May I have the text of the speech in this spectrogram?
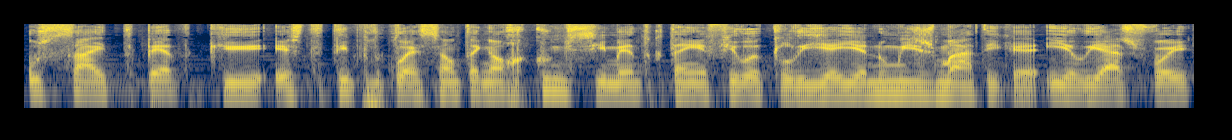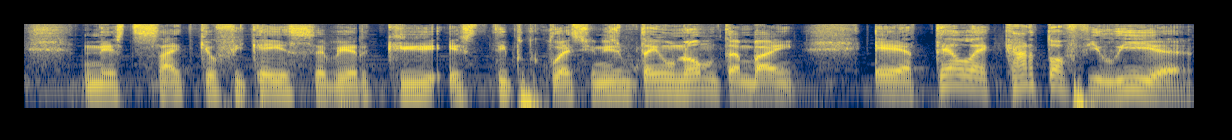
o site pede que este tipo de coleção tenha o reconhecimento que tem a filatelia e a numismática. E aliás, foi neste site que eu fiquei a saber que este tipo de colecionismo tem um nome também. É a telecartofilia.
